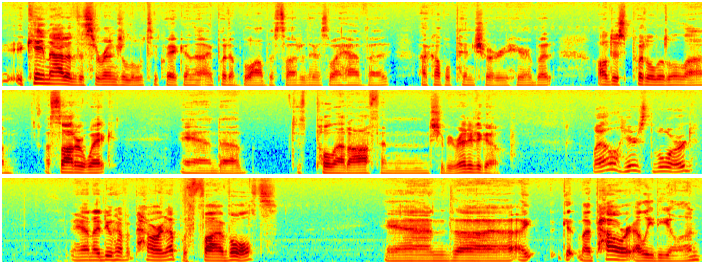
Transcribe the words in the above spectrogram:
it came out of the syringe a little too quick, and I put a blob of solder there, so I have a, a couple pin shorter here, but I'll just put a little um, a solder wick and uh, just pull that off and should be ready to go. Well, here's the board, and I do have it powered up with 5 volts, and uh, I get my power LED on,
